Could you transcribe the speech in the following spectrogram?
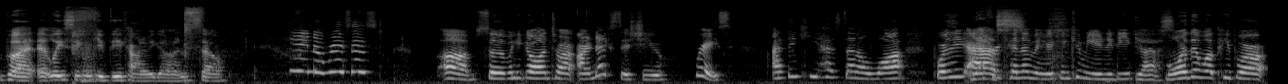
but at least he can keep the economy going. So, He ain't no racist. Um, so then we can go on to our, our next issue, race. I think he has done a lot for the Yes. African American community, yes. more than what people are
